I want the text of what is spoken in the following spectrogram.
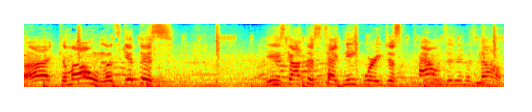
All right, come on, let's get this. He's got this technique where he just pounds it in his mouth.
